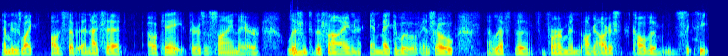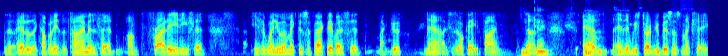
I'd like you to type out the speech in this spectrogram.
and it was like all this stuff. And I said, okay, there's a sign there. Listen mm-hmm. to the sign and make a move. And so I left the firm in August, called the, the head of the company at the time and said on Friday, and he said, he said, when do you want to make this effective? I said, I can do it now. He says, okay, fine, done. Okay. And now, and then we started new business the next day.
